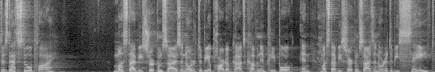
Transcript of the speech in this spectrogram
Does that still apply? Must I be circumcised in order to be a part of God's covenant people? And must I be circumcised in order to be saved?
